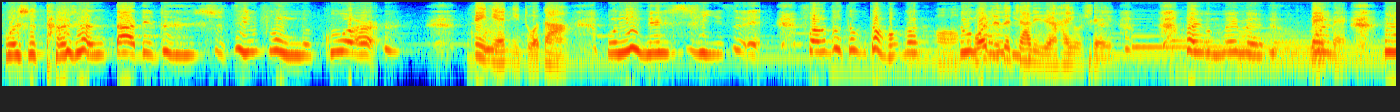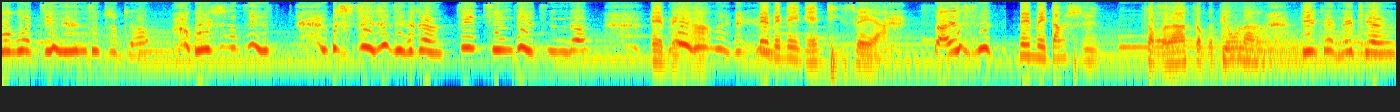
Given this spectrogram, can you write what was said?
我是唐山大地震失去父母的孤儿。那年你多大？我那年十一岁，房子都倒了。哦，活着的家里人还有谁？还有妹妹。妹妹。我我今天就知道，我是最，我是这世界上最亲最亲的。妹妹啊，妹妹那年几岁呀？三岁。妹妹当时怎么了？怎么丢了？地震那天，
